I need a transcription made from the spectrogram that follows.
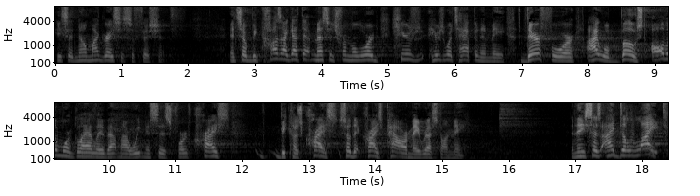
He said, No, my grace is sufficient. And so, because I got that message from the Lord, here's, here's what's happened in me. Therefore, I will boast all the more gladly about my weaknesses for Christ, because Christ, so that Christ's power may rest on me. And then he says, I delight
